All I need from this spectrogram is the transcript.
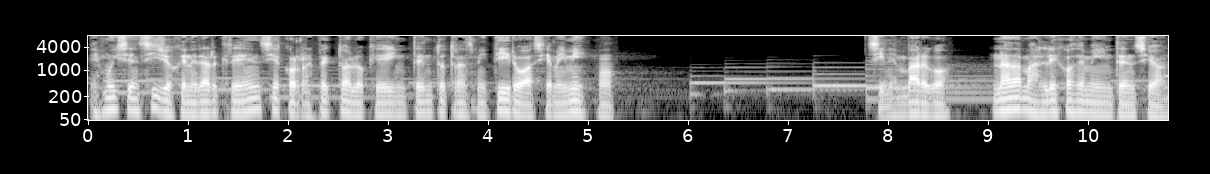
Es muy sencillo generar creencia con respecto a lo que intento transmitir o hacia mí mismo. Sin embargo, nada más lejos de mi intención.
